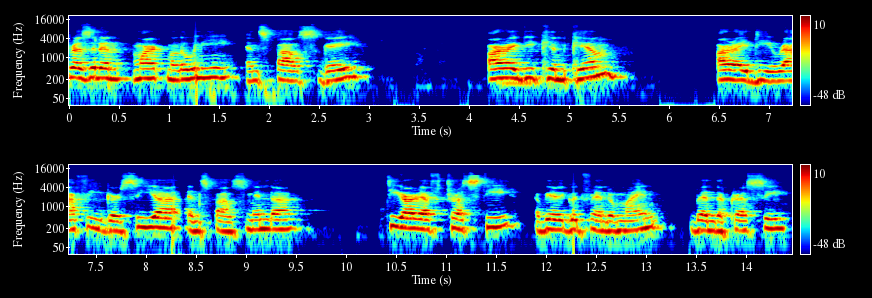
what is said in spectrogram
President Mark Maloney and spouse Gay, RID Kim Kim, RID Rafi Garcia and spouse Minda, TRF trustee, a very good friend of mine, Brenda Cressey,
